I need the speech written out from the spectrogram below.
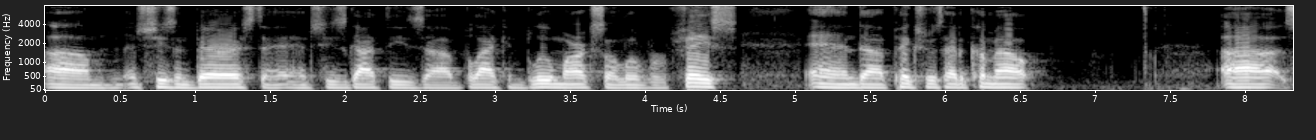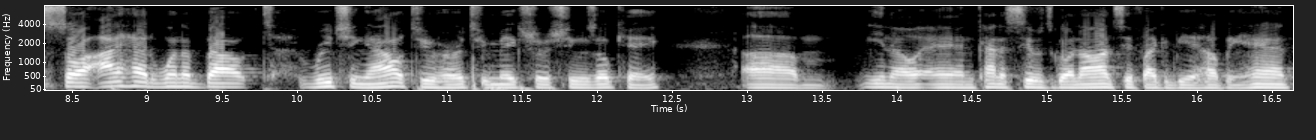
Um, and she's embarrassed and, she's got these uh, black and blue marks all over her face. And uh, pictures had to come out. Uh, so I had went about reaching out to her to make sure she was okay. Um, you know, and kind of see what's going on, see if I could be a helping hand,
